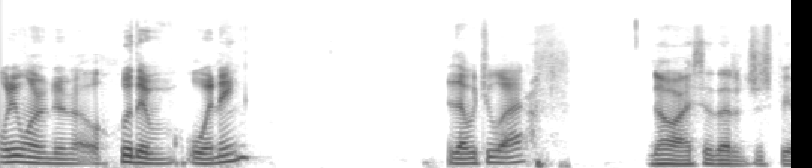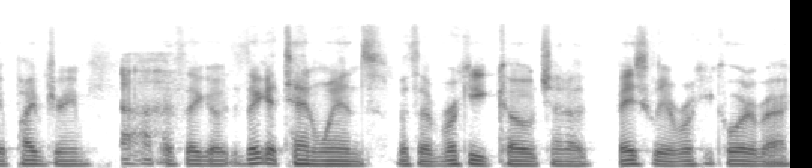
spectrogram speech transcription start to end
What do you want to know? Who they're winning? Is that what you asked? no, I said that'd just be a pipe dream Uh, if they go if they get ten wins with a rookie coach and a basically a rookie quarterback.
